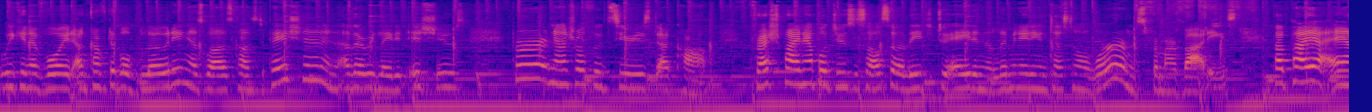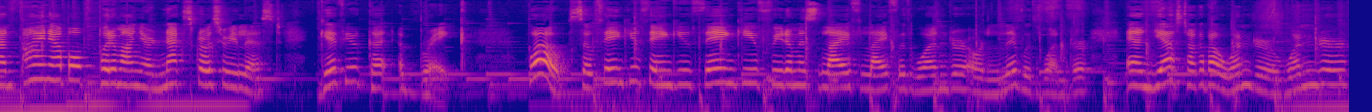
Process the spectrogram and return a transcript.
we can avoid uncomfortable bloating as well as constipation and other related issues per naturalfoodseries.com. Fresh pineapple juice is also alleged to aid in eliminating intestinal worms from our bodies. Papaya and pineapple, put them on your next grocery list. Give your gut a break. Whoa! So thank you, thank you, thank you. Freedom is life, life with wonder, or live with wonder. And yes, talk about wonder. Wonder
